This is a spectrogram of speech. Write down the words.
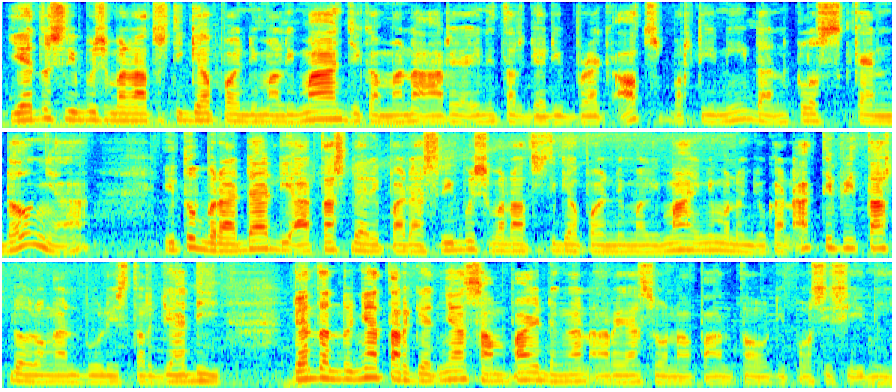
yaitu 1903.55 jika mana area ini terjadi breakout seperti ini dan close candlenya itu berada di atas daripada 1903.55 ini menunjukkan aktivitas dorongan bullish terjadi. Dan tentunya targetnya sampai dengan area zona pantau di posisi ini.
